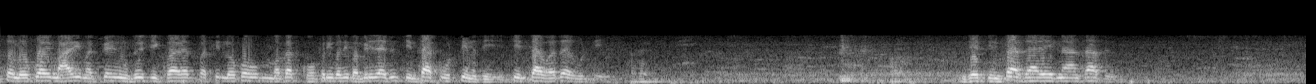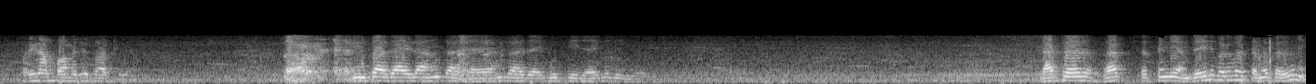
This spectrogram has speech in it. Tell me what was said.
તો લોકો મારી મચકરી ઊંધું શીખવાડે પછી લોકો મગજ ખોપરી બધી બગડી જાય છે, ચિંતા ઉઠતી નથી. ચિંતા વધે ઉઠતી જે ચિંતા થાય એ જ્ઞાન સાચું. પરિણામ પામે છે સાચું. ચિંતા જાય એટલે અહંકાર જાય અહંકાર જાય બુદ્ધિ જાય બધું જાય ડાક્ટર વાત સત્સંગ સમજાય ને બરોબર? તમે કહ્યું ને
